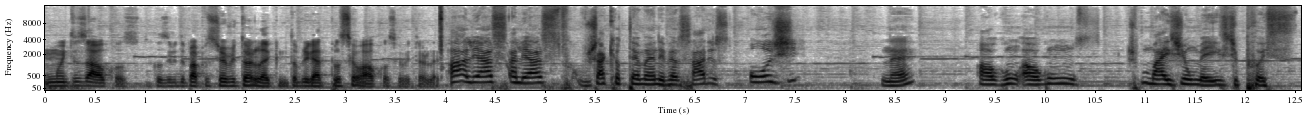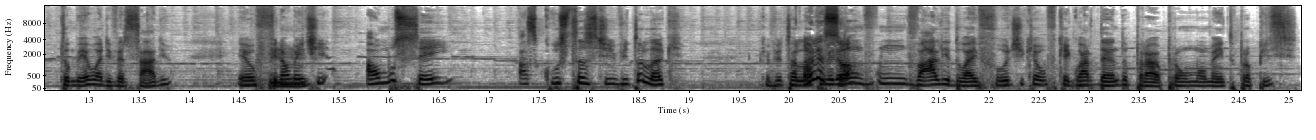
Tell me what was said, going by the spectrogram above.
Muitos álcools. Inclusive do próprio Sr. Vitor Luck. Muito obrigado pelo seu álcool, Sr. Vitor Luck. Ah, aliás, aliás, já que o tema é aniversários, hoje, né? Algum, alguns, tipo, mais de um mês depois do meu aniversário, eu finalmente almocei às custas de Vitor Luck. Que o Vitor Luck Olha me só. deu um, um vale do iFood que eu fiquei guardando pra, pra um momento propício.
